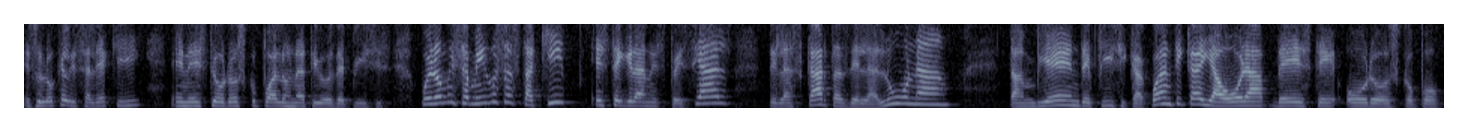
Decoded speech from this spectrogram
Eso es lo que le sale aquí en este horóscopo a los nativos de Pisces. Bueno, mis amigos, hasta aquí este gran especial de las cartas de la luna, también de física cuántica y ahora de este horóscopo.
